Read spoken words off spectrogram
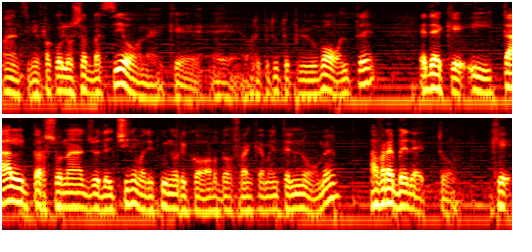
anzi mi fa quell'osservazione che eh, ho ripetuto più volte ed è che il tal personaggio del cinema di cui non ricordo francamente il nome avrebbe detto che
